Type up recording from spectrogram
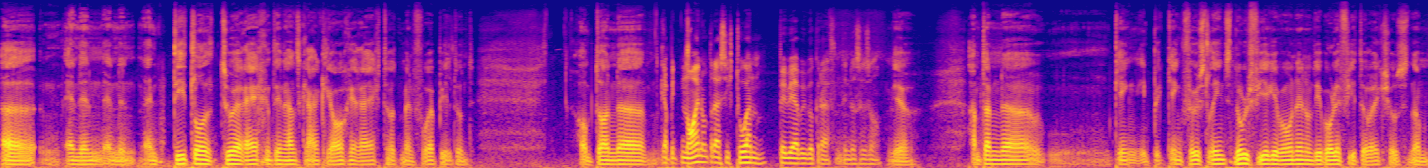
äh, einen, einen, einen Titel zu erreichen, den Hans Krankl auch erreicht hat, mein Vorbild. Und haben dann. Äh, ich glaube, mit 39 Toren bewerbübergreifend in der Saison. Ja. Haben dann äh, gegen, gegen Föstlins 0-4 gewonnen und ich habe alle vier Tore geschossen am,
